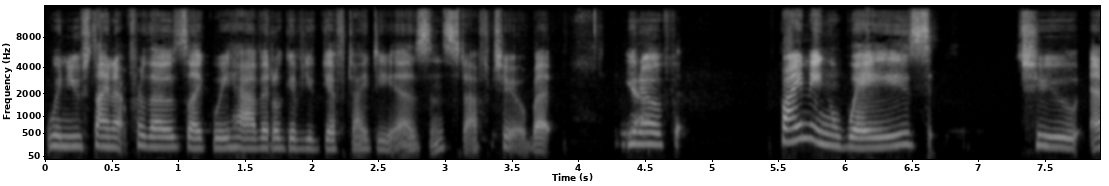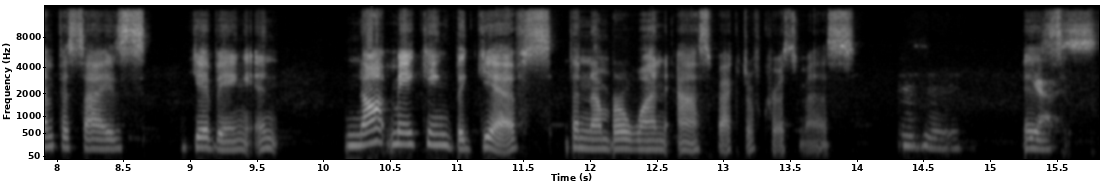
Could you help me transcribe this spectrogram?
when you sign up for those like we have it'll give you gift ideas and stuff too but you know f- finding ways to emphasize giving and not making the gifts the number one aspect of christmas Mm-hmm. is Yes.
